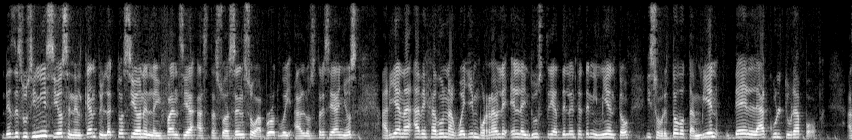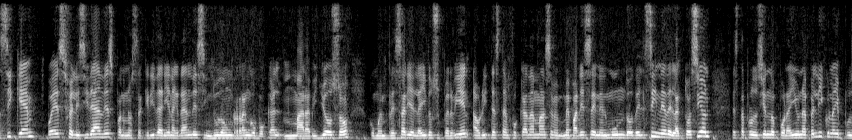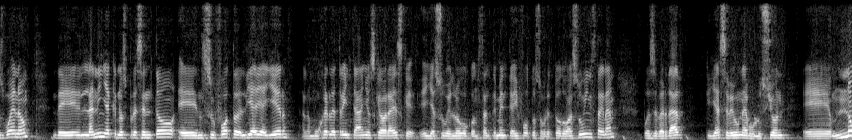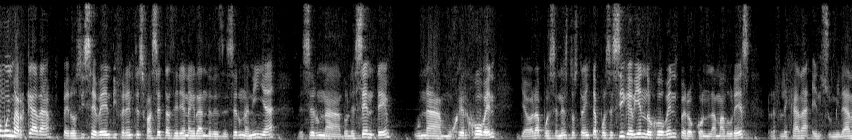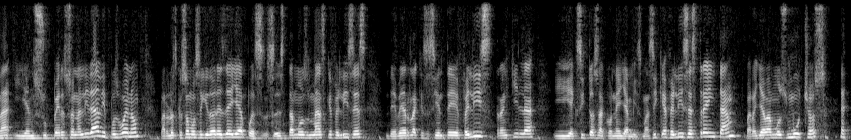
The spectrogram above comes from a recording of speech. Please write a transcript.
Desde sus inicios en el canto y la actuación en la infancia hasta su ascenso a Broadway a los 13 años, Ariana ha dejado una huella imborrable en la industria del entretenimiento y sobre todo también de la cultura pop. Así que, pues felicidades para nuestra querida Ariana Grande, sin duda un rango vocal maravilloso, como empresaria le ha ido súper bien, ahorita está enfocada más, me parece, en el mundo del cine, de la actuación, está produciendo por ahí una película y pues bueno, de la niña que nos presentó en su foto del día de ayer, a la mujer de 30 años que ahora es que ella sube luego constantemente, hay fotos sobre todo a su Instagram, pues de verdad que ya se ve una evolución eh, no muy marcada, pero sí se ven diferentes facetas de Ariana Grande, desde ser una niña, de ser una adolescente, una mujer joven y ahora pues en estos 30 pues se sigue viendo joven pero con la madurez reflejada en su mirada y en su personalidad. Y pues bueno para los que somos seguidores de ella pues estamos más que felices de verla que se siente feliz tranquila y exitosa con ella misma. Así que felices 30 para allá vamos muchos.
